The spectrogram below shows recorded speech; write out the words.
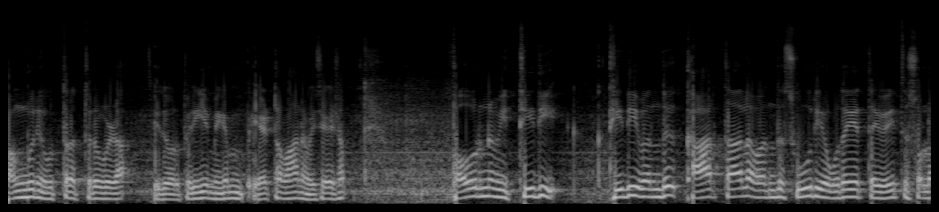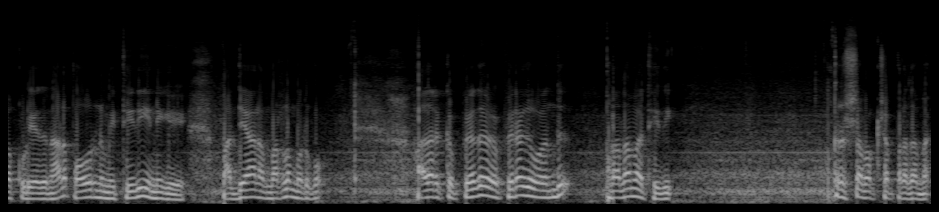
பங்குனி உத்தர திருவிழா. இது ஒரு பெரிய மிக ஏற்றமான விசேஷம். பௌர்ணமி திதி திதி வந்து கார்த்தால் வந்து சூரிய உதயத்தை வைத்து சொல்லக்கூடியதுனால பௌர்ணமி திதி இன்றைக்கி மத்தியானம் வரலும் இருக்கும். அதற்கு பிறகு பிறகு வந்து பிரதம திதி. கிருஷ்ணபக்ஷ பிரதம.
